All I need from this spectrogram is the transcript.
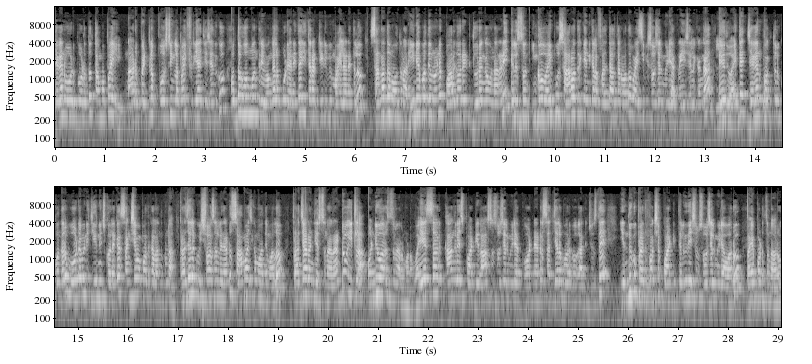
జగన్ ఓడిపోవడంతో తమపై నాడు పెట్టిన పోస్టింగ్లపై ఫిర్యాదు చేసేందుకు కొత్త హోంమంత్రి వంగలపూడి అనిత ఇతర టీడీపీ మహిళా నేతలు సన్నద్ధమవుతున్నారు. ఈ నేపథ్యంలోనే భార్గవ రెడ్డి దూరంగా ఉన్నారని తెలుస్తోంది. ఇంకోవైపు సార్వత్రిక ఎన్నికల ఫలితాల తర్వాత వైసీపీ సోషల్ మీడియా క్రియాశీలకంగా లేదు. అయితే జగన్ భక్తులు కొందరు ఓటమిని జీర్ణించుకోలేక సంక్షేమ పథకాలు అందుకున్న ప్రజలకు విశ్వాసం లేదంటూ సామాజిక మాధ్యమాల్లో ప్రచారం చేస్తున్నారంటూ ఇట్లా వండి వారుస్తున్నారు అనమాట వైఎస్ఆర్ కాంగ్రెస్ పార్టీ రాష్ట్ర social media coordinator Sajjala Bhargav గారిని చూస్తే ఎందుకు ప్రతిపక్ష పార్టీ తెలుగుదేశం సోషల్ మీడియా వారు భయపడుతున్నారు?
